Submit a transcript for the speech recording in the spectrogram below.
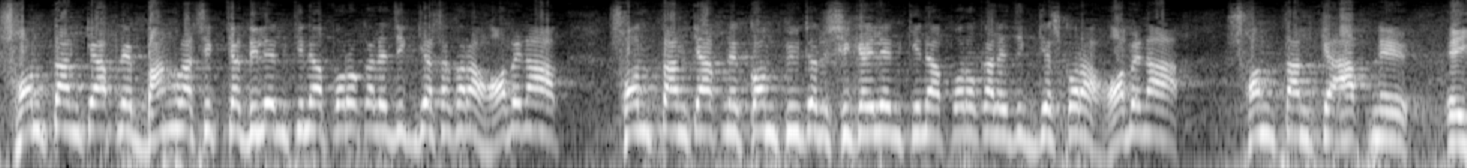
সন্তানকে আপনি বাংলা শিক্ষা দিলেন কিনা পরকালে জিজ্ঞাসা করা হবে না। সন্তানকে আপনি কম্পিউটার শিখাইলেন কিনা পরকালে জিজ্ঞেস করা হবে না। সন্তানকে আপনি এই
